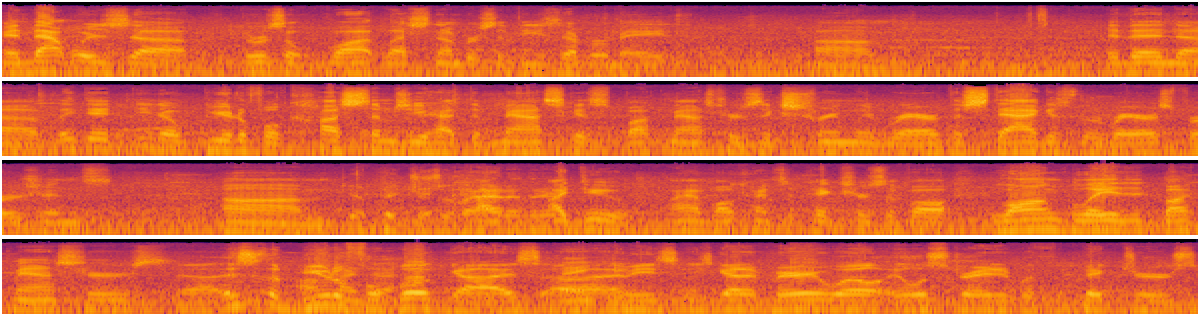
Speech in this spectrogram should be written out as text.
And that was uh, there was a lot less numbers of these ever made. Um, and then uh, they did, you know, beautiful customs. You had Damascus Buckmasters, extremely rare. The Stag is the rarest versions. Um, You have pictures of I, that in there. I do. I have all kinds of pictures of all long-bladed Buckmasters. Yeah, this is a beautiful kinda- book, guys. Uh, Thank I you. mean, he's, he's got it very well illustrated with the pictures,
